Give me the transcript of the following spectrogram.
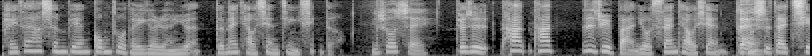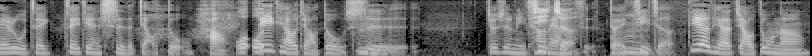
陪在他身边工作的一个人员的那条线进行的。你说谁？就是他，他日剧版有三条线同时在切入这这件事的角度。好，我我第一条角度是、嗯、就是米仓凉子，对、嗯、记者。第二条角度呢，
